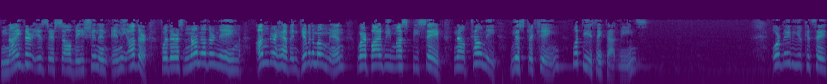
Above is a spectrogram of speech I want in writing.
Neither is there salvation in any other, for there is none other name under heaven given among men whereby we must be saved. Now tell me, Mr. King, what do you think that means? Or maybe you could say,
